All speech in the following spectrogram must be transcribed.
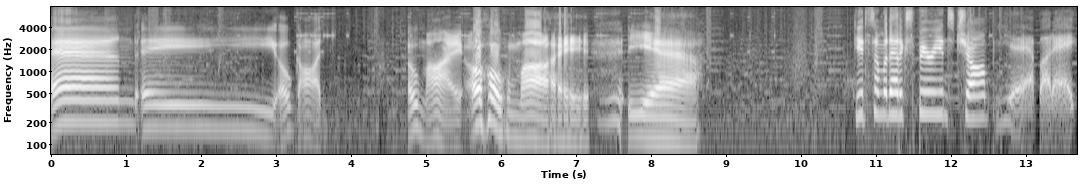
and a... Oh god. Oh my. Oh my. Yeah. Get some of that experience, Chomp. Yeah, buddy.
